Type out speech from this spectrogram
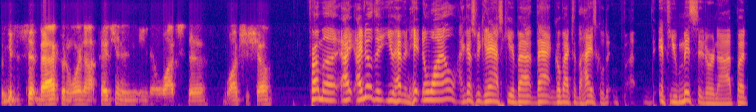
we get to sit back when we're not pitching and you know watch the watch the show. From a, I, I know that you haven't hit in a while. I guess we can ask you about that. Go back to the high school if you miss it or not. But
